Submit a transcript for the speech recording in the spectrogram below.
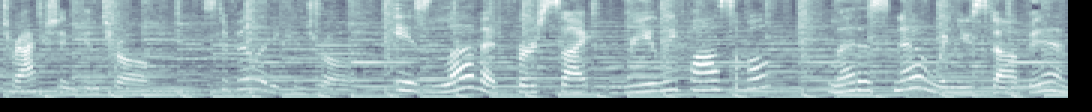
traction control, stability control. Is love at first sight really possible? Let us know when you stop in.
